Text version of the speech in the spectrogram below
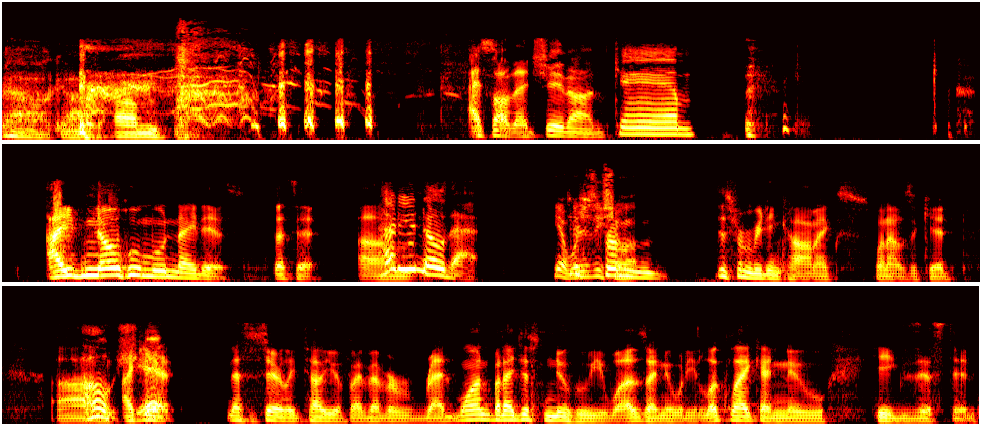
oh god. Um. I saw that shit on Cam. I know who Moon Knight is. That's it. Um, How do you know that? Yeah, where does just he show up? from just from reading comics when I was a kid. Um, Oh, I shit. can't. Necessarily tell you if I've ever read one, but I just knew who he was. I knew what he looked like. I knew he existed.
